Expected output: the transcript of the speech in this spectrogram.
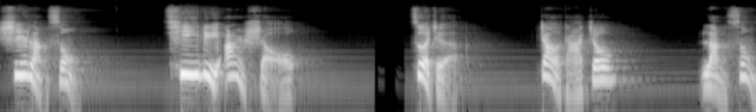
诗朗诵《七律二首》，作者赵达洲，朗诵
